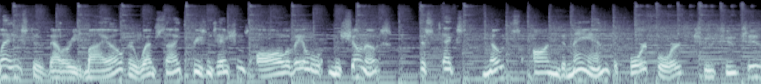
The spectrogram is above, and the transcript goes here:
links to Valerie's bio, her website, presentations, all available in the show notes. Just text notes on demand to 44222.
